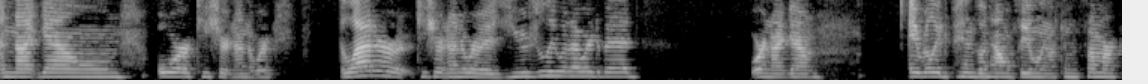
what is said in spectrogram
a nightgown or t-shirt and underwear. The latter, t-shirt and underwear, is usually what I wear to bed or a nightgown. It really depends on how I'm feeling. Like in the summer,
